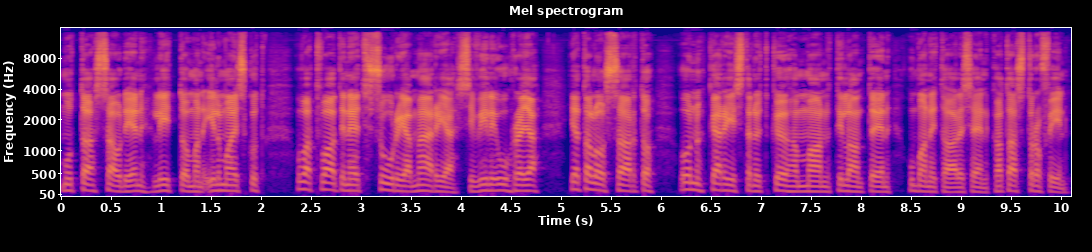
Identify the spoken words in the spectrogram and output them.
mutta Saudien liittooman ilmaiskut ovat vaatineet suuria määriä siviiliuhreja ja taloussaarto on kärjistänyt köyhän maan tilanteen humanitaariseen katastrofiin.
